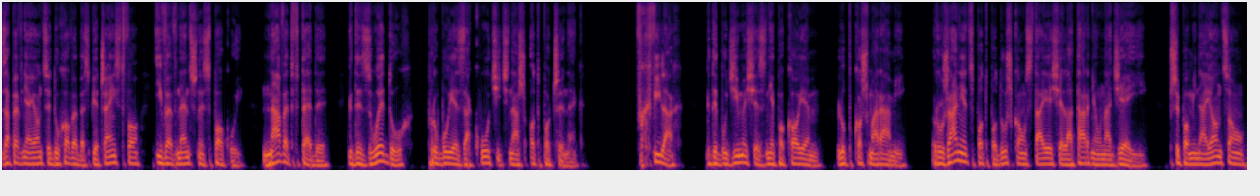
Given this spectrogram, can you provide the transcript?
zapewniający duchowe bezpieczeństwo i wewnętrzny spokój, nawet wtedy, gdy zły duch próbuje zakłócić nasz odpoczynek. W chwilach, gdy budzimy się z niepokojem lub koszmarami, różaniec pod poduszką staje się latarnią nadziei, przypominającą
